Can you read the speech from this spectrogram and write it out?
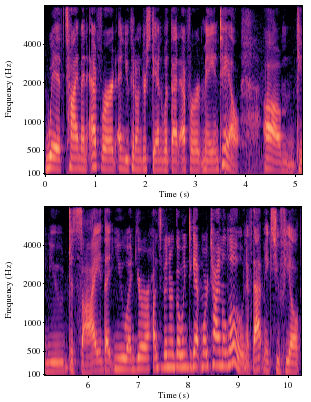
with time and effort and you can understand what that effort may entail? Um, can you decide that you and your husband are going to get more time alone if that makes you feel,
